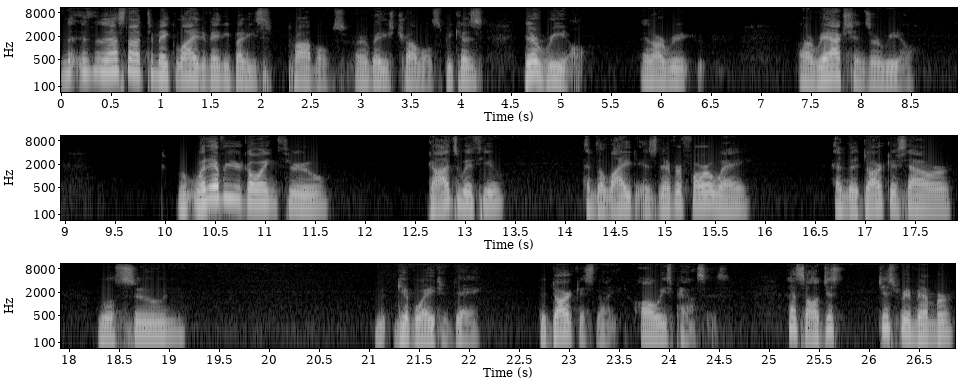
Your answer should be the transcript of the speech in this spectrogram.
that's not to make light of anybody's problems or anybody's troubles because they're real and our, re- our reactions are real. But whatever you're going through, God's with you, and the light is never far away, and the darkest hour will soon give way to day. The darkest night always passes. That's all. Just just remember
